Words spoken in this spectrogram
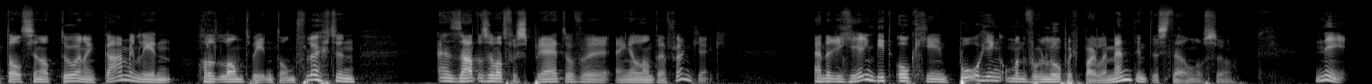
72-tal senatoren en kamerleden had het land weten te ontvluchten en zaten ze wat verspreid over Engeland en Frankrijk. En de regering deed ook geen poging om een voorlopig parlement in te stellen of zo. Nee,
